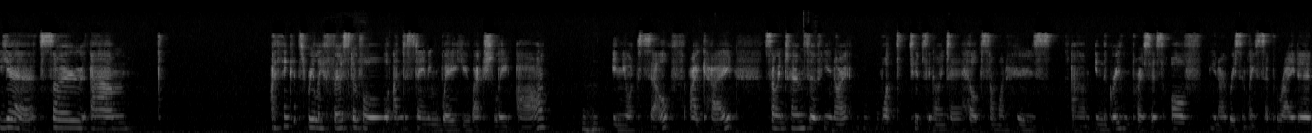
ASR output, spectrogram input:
yeah, so um, I think it's really, first of all, understanding where you actually are mm-hmm. in yourself, okay? So, in terms of, you know, what tips are going to help someone who's um, in the grieving process of, you know, recently separated,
